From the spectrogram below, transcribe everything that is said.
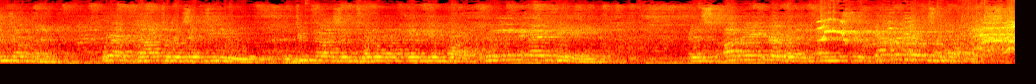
and gentlemen, we are proud to present to you the 2021 Indian Call Queen and King, Ms. Audrey Irvin and Mr. Gavin Rosenwald.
